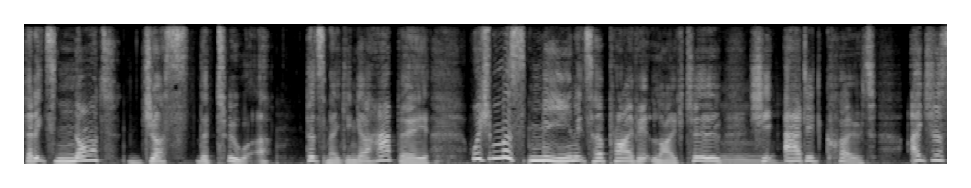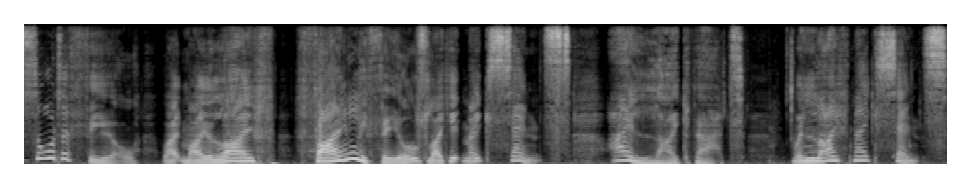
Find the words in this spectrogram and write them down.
that it's not just the tour that's making her happy, which must mean it's her private life too. She added, quote, I just sort of feel like my life finally feels like it makes sense. I like that. When life makes sense,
